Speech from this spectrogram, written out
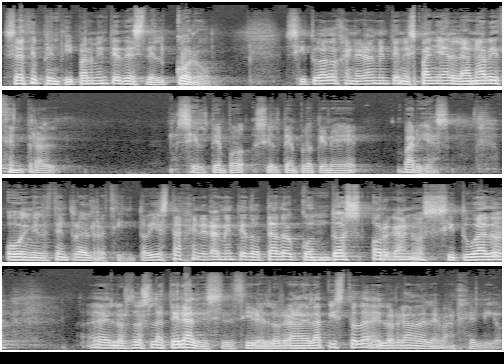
se hace principalmente desde el coro, situado generalmente en España en la nave central, si el templo, si el templo tiene varias, o en el centro del recinto. Y está generalmente dotado con dos órganos situados eh, los dos laterales, es decir, el órgano de la epístola, el órgano del Evangelio.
